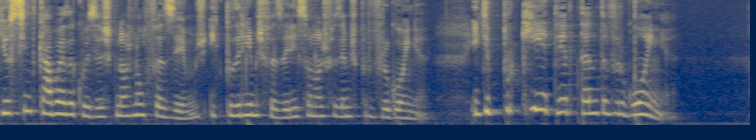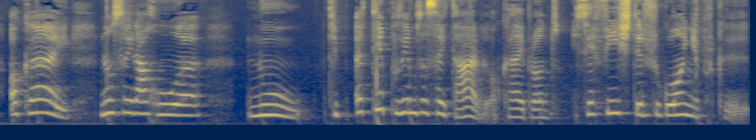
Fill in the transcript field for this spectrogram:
E eu sinto que há boeda coisas que nós não fazemos e que poderíamos fazer e só nós fazemos por vergonha. E tipo, porquê ter tanta vergonha? Ok, não sair à rua nu. Tipo, até podemos aceitar. Ok, pronto. Isso é fixe ter vergonha, porque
